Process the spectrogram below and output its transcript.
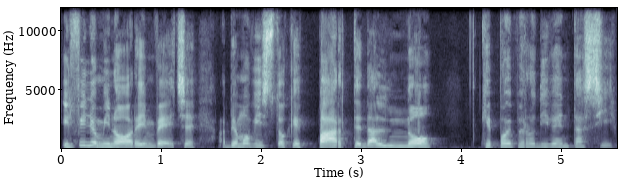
Il figlio minore, invece, abbiamo visto che parte dal no, che poi però diventa sì.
